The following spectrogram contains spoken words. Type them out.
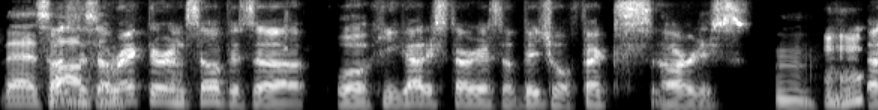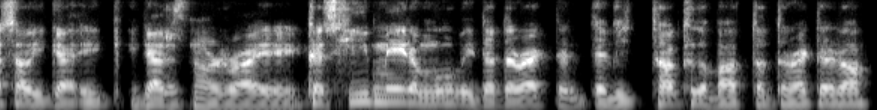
That's Plus, the director himself is a well. He got his start as a visual effects artist. Mm. Mhm. That's how he got he, he got his notoriety because he made a movie. The director. Have you talked to about the director at all?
